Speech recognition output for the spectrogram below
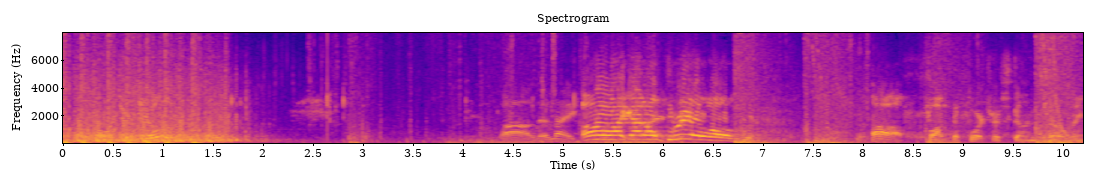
I want you to kill them. Wow, they're like. Oh, I got all three of them! Oh, fuck, the fortress gun killed me.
